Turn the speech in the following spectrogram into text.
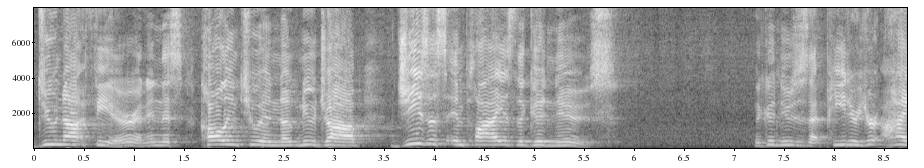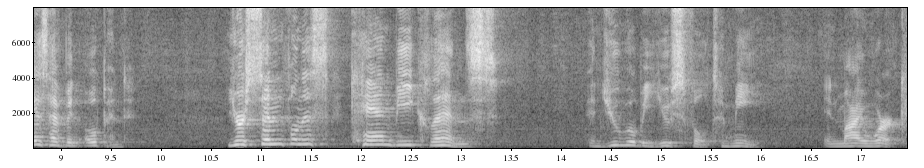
do not fear, and in this calling to a new job, Jesus implies the good news. The good news is that, Peter, your eyes have been opened. Your sinfulness can be cleansed, and you will be useful to me in my work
